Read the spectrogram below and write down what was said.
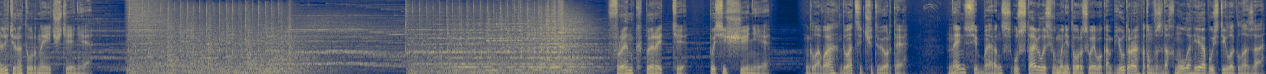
Литературные чтения. Фрэнк Перетти. Посещение. Глава 24. Нэнси Бернс уставилась в монитор своего компьютера, потом вздохнула и опустила глаза.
